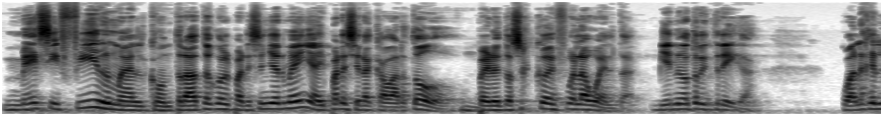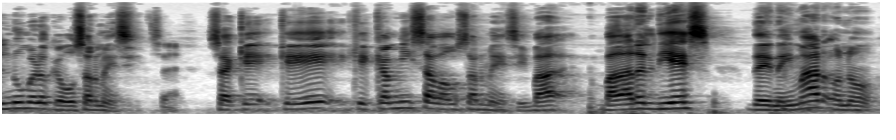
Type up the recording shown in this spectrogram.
Messi firma el contrato con el Paris Saint Germain y ahí pareciera acabar todo. Mm. Pero entonces, ¿qué fue la vuelta? Viene otra intriga. ¿Cuál es el número que va a usar Messi? O sea, ¿qué, ¿qué, qué, camisa va a usar Messi? ¿Va, ¿Va a dar el 10 de Neymar o no?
